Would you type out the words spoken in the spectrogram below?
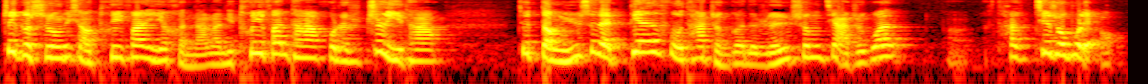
这个时候你想推翻已经很难了，你推翻他或者是质疑他，就等于是在颠覆他整个的人生价值观啊，他接受不了，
